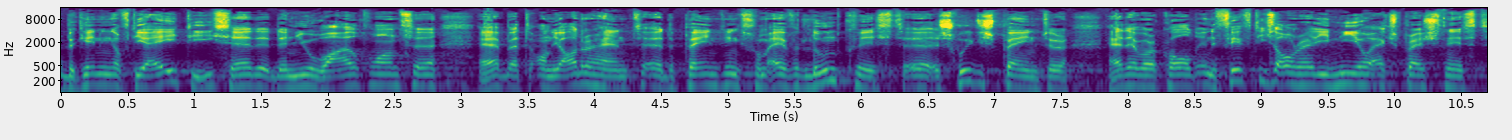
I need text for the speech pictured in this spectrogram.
beginning of the 80s, uh, the, the new wild ones. Uh, uh, but on the other hand, the paintings from Evert Lundquist, a Swedish painter, they were called in the 50s already neo-expressionist.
